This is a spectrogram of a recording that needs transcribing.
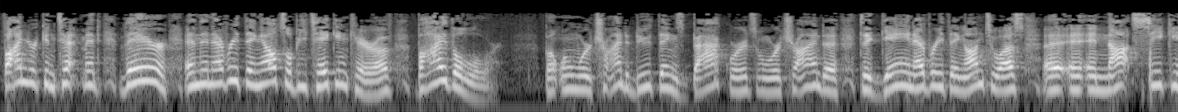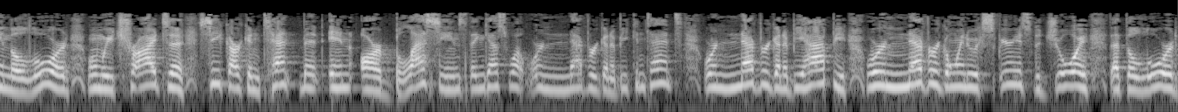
Find your contentment there and then everything else will be taken care of by the Lord. But when we're trying to do things backwards, when we're trying to, to gain everything unto us uh, and, and not seeking the Lord, when we try to seek our contentment in our blessings, then guess what? We're never going to be content. We're never going to be happy. We're never going to experience the joy that the Lord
